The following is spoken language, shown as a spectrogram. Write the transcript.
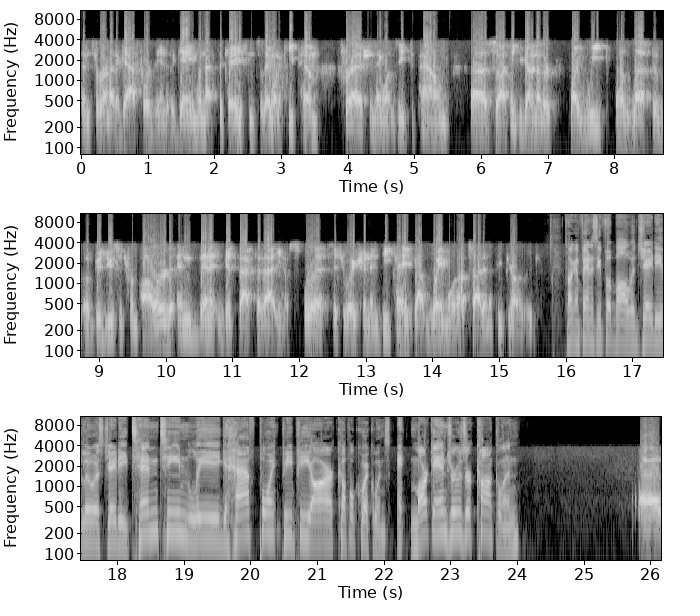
tends to run out of gas towards the end of the game when that's the case, and so they want to keep him fresh and they want Zeke to pound. Uh, so I think you got another probably week uh, left of, of good usage from Pollard, and then it gets back to that you know split situation, and DK's got way more upside in the PPR league. Talking fantasy football with JD Lewis. JD, 10 team league, half point PPR, couple quick ones. Mark Andrews or Conklin? Uh,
